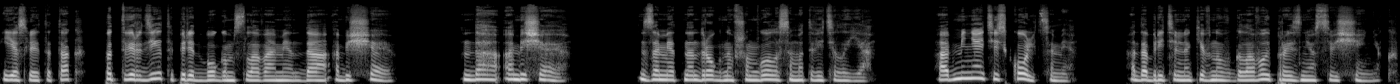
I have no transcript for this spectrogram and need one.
Если это так, Подтверди это перед Богом словами «да, обещаю». «Да, обещаю», — заметно дрогнувшим голосом ответила я. «Обменяйтесь кольцами», — одобрительно кивнув головой, произнес священник.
